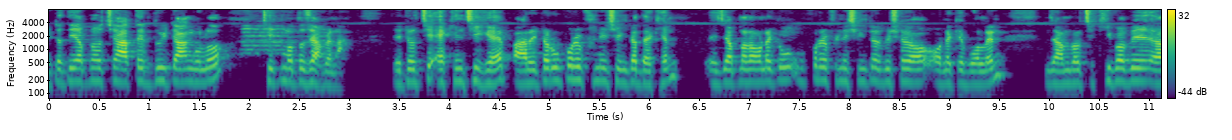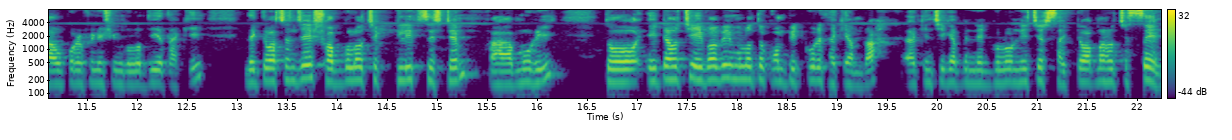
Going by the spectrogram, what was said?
এটা দিয়ে আপনার হচ্ছে হাতের দুইটা আঙ্গুলও ঠিক মতো যাবে না। এটা হচ্ছে এক ইঞ্চি গ্যাপ আর এটার উপরে ফিনিশিংটা দেখেন। এই যে আপনারা অনেকে উপরের ফিনিশিংটার বিষয়ে অনেকে বলেন যে আমরা হচ্ছে কীভাবে উপরের ফিনিশিংগুলো দিয়ে থাকি। দেখতে পাচ্ছেন যে সবগুলো হচ্ছে ক্লিপ সিস্টেম মুড়ি। তো এটা হচ্ছে এইভাবেই মূলত কমপ্লিট করে থাকি আমরা। এক ইঞ্চি গ্যাপের নেটগুলো নিচের সাইডটাও আপনার হচ্ছে সেম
